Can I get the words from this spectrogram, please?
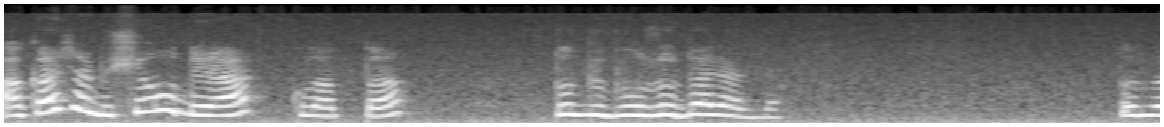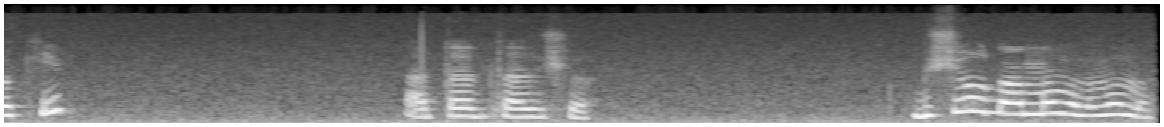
Arkadaşlar bir şey oldu ya kulakta. Dur bir bozuldu herhalde. Dur bakayım. Hatta tanışıyor. Bir şey oldu anlamadım ama.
